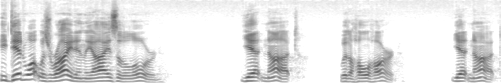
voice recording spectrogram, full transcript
he did what was right in the eyes of the Lord, yet not with a whole heart yet not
